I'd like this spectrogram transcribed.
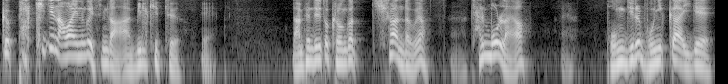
그 패키지 나와 있는 거 있습니다. 아, 밀키트. 예. 남편들이 또 그런 거 싫어한다고요? 잘 몰라요. 예. 봉지를 보니까 이게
